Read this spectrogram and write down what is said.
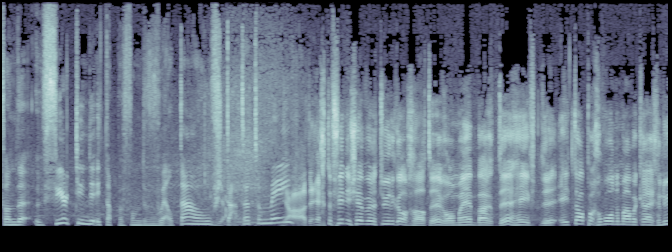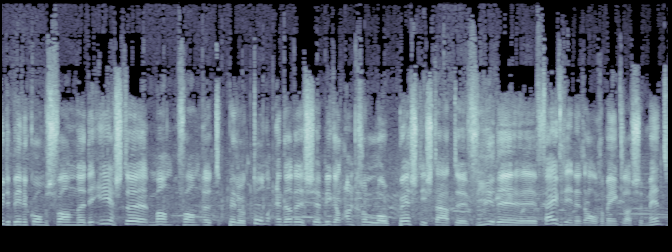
van de 14e etappe van de Vuelta. Hoe staat het ermee? Ja, de echte finish hebben we natuurlijk al gehad. Hè. Romain Bardet heeft de etappe gewonnen. Maar we krijgen nu de binnenkomst van de eerste man van het peloton. En dat is Miguel Angel Lopez. Die staat vierde, vijfde in het algemeen klassement.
